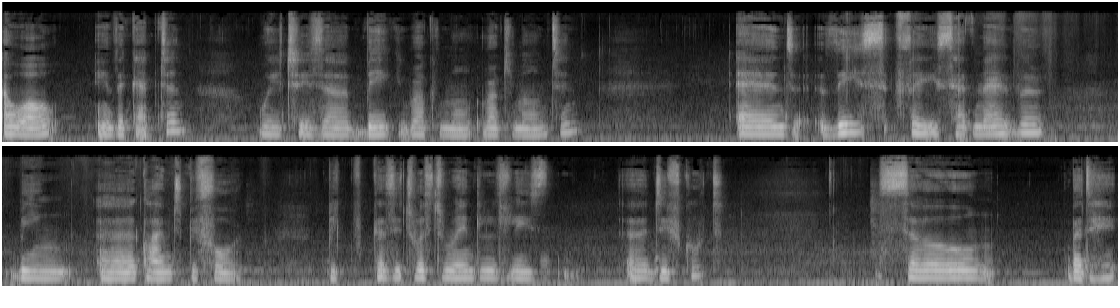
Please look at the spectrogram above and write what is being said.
a wall in the Captain, which is a big rock mo- rocky mountain. And this face had never been uh, climbed before because it was tremendously uh, difficult. So, but he,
